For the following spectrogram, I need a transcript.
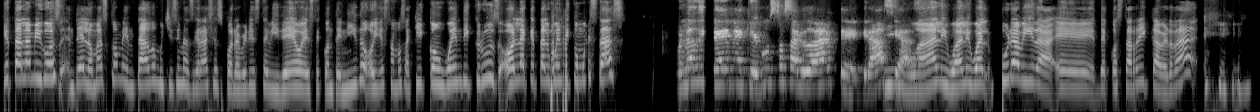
¿Qué tal amigos de lo más comentado? Muchísimas gracias por ver este video, este contenido. Hoy estamos aquí con Wendy Cruz. Hola, ¿qué tal Wendy? ¿Cómo estás? Hola Direne, qué gusto saludarte. Gracias. Igual, igual, igual. Pura vida eh, de Costa Rica, ¿verdad?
